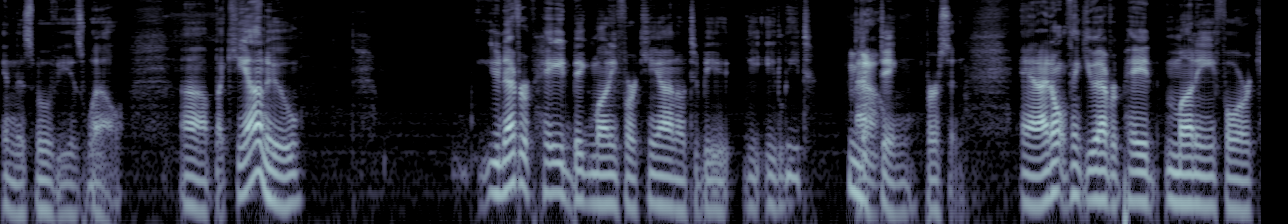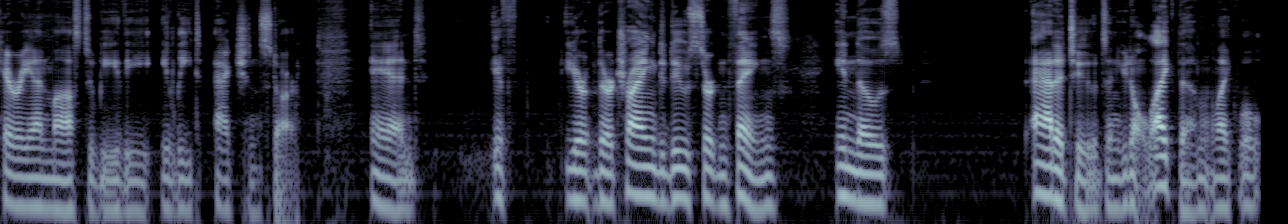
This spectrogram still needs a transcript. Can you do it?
in this movie as well. Uh, but Keanu, you never paid big money for Keanu to be the elite No. acting person. And I don't think you ever paid money for Carrie Ann Moss to be the elite action star. And if you're they're trying to do certain things in those attitudes and you don't like them, like, well,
